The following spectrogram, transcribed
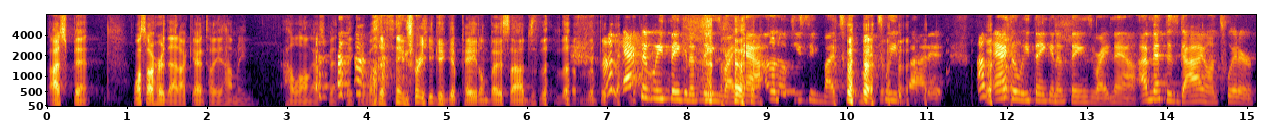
I spent, once I heard that, I can't tell you how many how long I spent thinking of other things where you could get paid on both sides of the, the, the. I'm actively thinking of things right now. I don't know if you see my, tw- my tweet about it. I'm actively thinking of things right now. I met this guy on Twitter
